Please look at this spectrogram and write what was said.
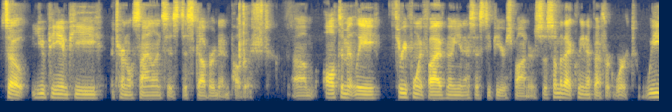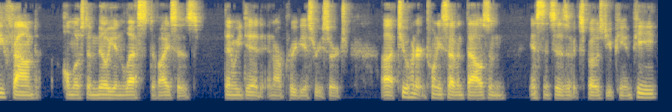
So UPnP Eternal Silence is discovered and published. Um, ultimately, 3.5 million SSDP responders. So some of that cleanup effort worked. We found almost a million less devices than we did in our previous research. Uh, 227,000 instances of exposed UPnP,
